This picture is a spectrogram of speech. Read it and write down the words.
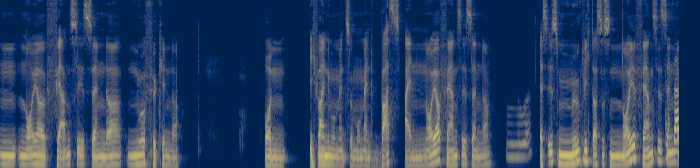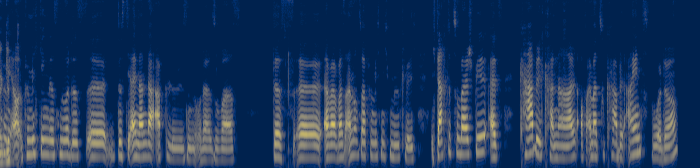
ein neuer Fernsehsender nur für Kinder. Und ich war in dem Moment so, Moment, was? Ein neuer Fernsehsender? Nur. Es ist möglich, dass es neue Fernsehsender für mich, gibt. auch, für mich ging das nur, dass, äh, dass die einander ablösen oder sowas. Das, äh, aber was anderes war für mich nicht möglich. Ich dachte zum Beispiel, als Kabelkanal auf einmal zu Kabel 1 wurde,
